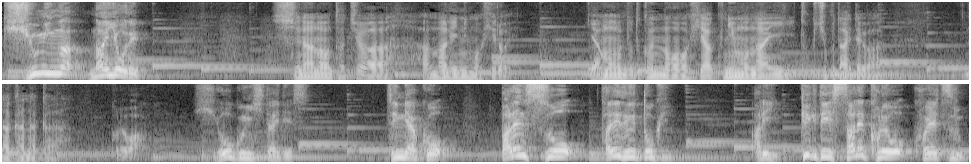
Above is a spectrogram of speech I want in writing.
休眠がないようで。信濃土地はあまりにも広い。山本君の100人もない特殊部隊ではなかなか。これは？将軍次第です。戦略をバランスを立てている時。ありピケティされこれを超えつる。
